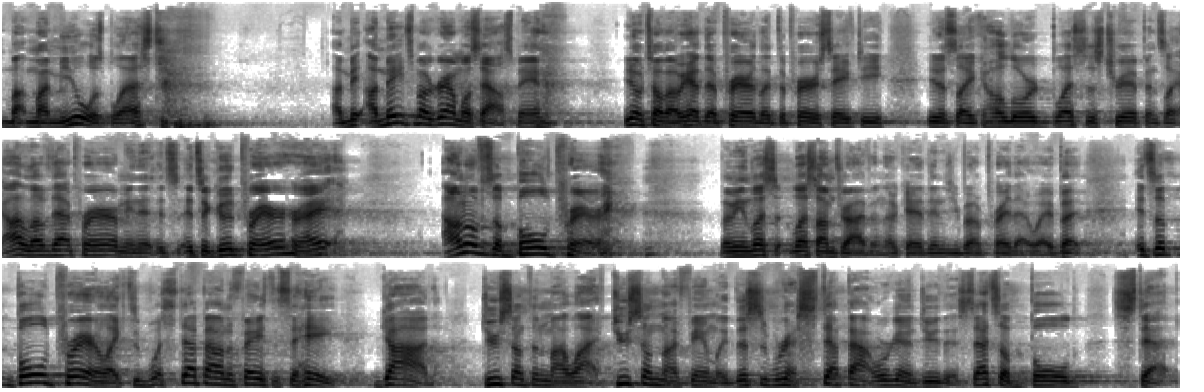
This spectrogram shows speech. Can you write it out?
my, my meal was blessed. I, made, I made it to my grandma's house, man. You know what I'm talking about? We have that prayer, like the prayer of safety. You know, it's like, oh, Lord, bless this trip. And it's like, I love that prayer. I mean, it's, it's a good prayer, right? I don't know if it's a bold prayer. I mean, unless, unless I'm driving, okay, then you're going pray that way. But it's a bold prayer, like to step out in faith and say, hey, God, do something in my life, do something in my family. This is, we're going to step out, we're going to do this. That's a bold step.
